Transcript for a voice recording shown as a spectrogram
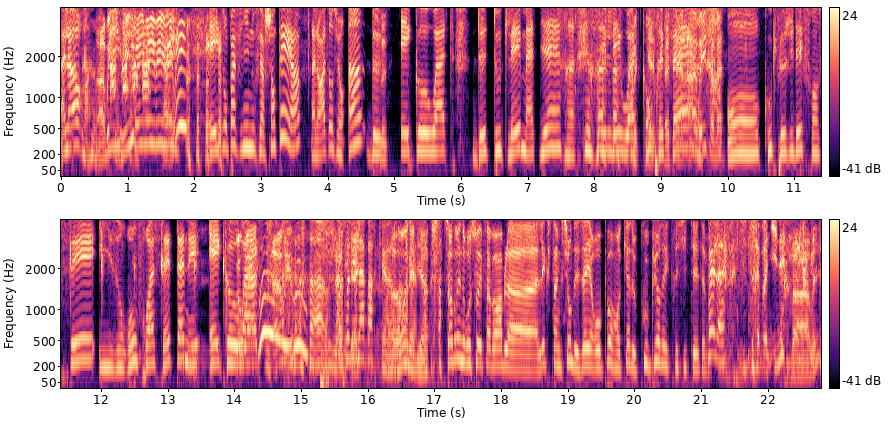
Alors Ah oui, oui, oui, oui, oui. Ah oui. Et ils n'ont pas fini de nous faire chanter, hein. Alors attention, un, deux, Le- éco-watt de toutes les matières. C'est les watts qu'on préfère. Ah oui. On coupe le jus des Français, ils auront froid cette année. Éco-watt. Wouh Ah oui. Apprenez-la par cœur. Ah, on est bien. Sandrine Rousseau est favorable à l'extinction des aéroports en cas de coupure d'électricité. Voilà, c'est une très bonne idée. Bah Écoute,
